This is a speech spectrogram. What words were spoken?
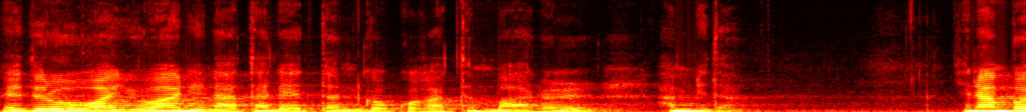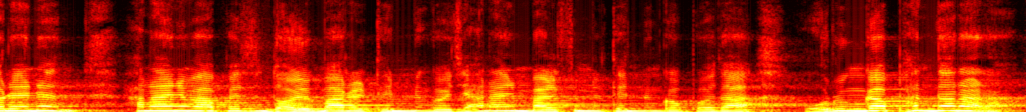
베드로와 요한이 나타냈던 것과 같은 말을 합니다. 지난번에는 하나님 앞에서 너희 말을 듣는 거지 하나님 말씀을 듣는 것보다 옳은가 판단하라.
